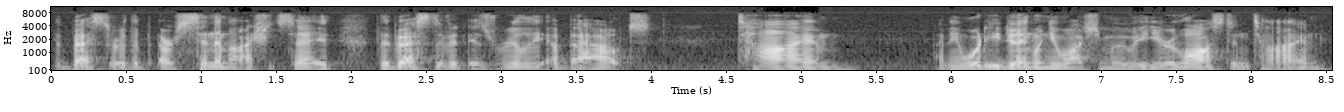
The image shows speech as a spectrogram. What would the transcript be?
the best or the or cinema I should say the best of it is really about time. I mean, what are you doing when you watch a movie? You're lost in time.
